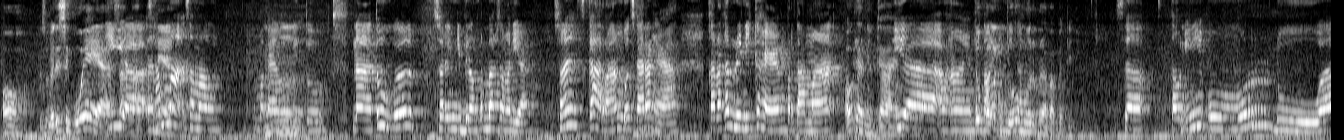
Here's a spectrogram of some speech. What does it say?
Oh, berarti segue ya? iya, sama ya? sama sama kayak lu Mm-mm. gitu. Nah tuh gue sering dibilang kembar sama dia. Soalnya sekarang, buat sekarang ya, karena kan udah nikah ya yang pertama. Oh, udah nikah. yang Iya, uh, uh, yang Itu pertama paling udah tua umur berapa berarti? Tahun ini umur dua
